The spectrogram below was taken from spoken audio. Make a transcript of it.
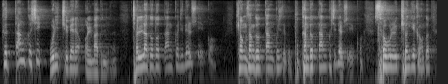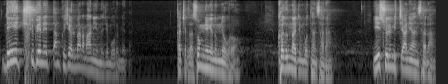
그 땅끝이 우리 주변에 얼마든지 전라도도 땅끝이 될 수 있고 경상도 땅끝이 되고 북한도 땅끝이 될 수 있고 서울 경기 강원도 내 주변에 땅끝이 얼마나 많이 있는지 모릅니다. 같이 합시다. 성령의 능력으로 거듭나지 못한 사람 예수를 믿지 아니한 사람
